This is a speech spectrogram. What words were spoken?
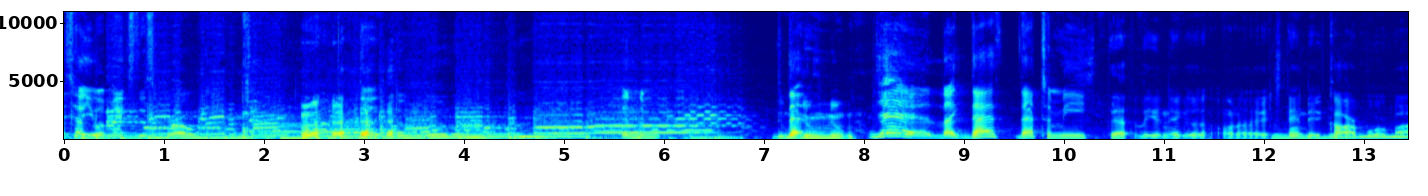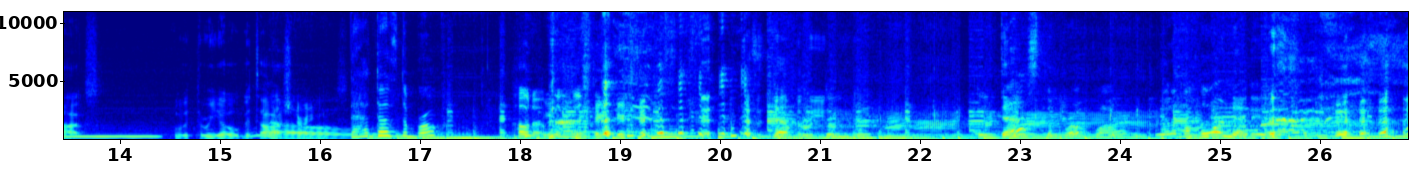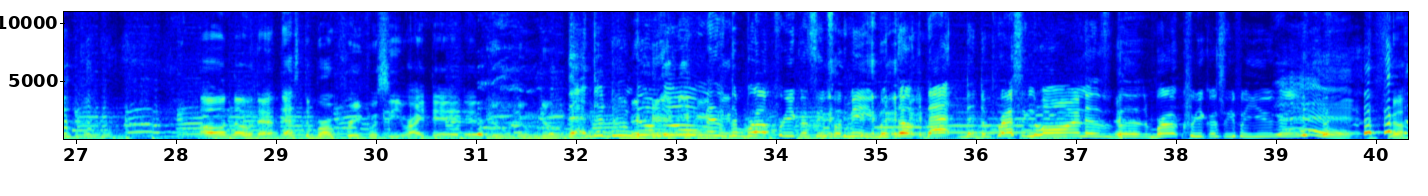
me tell you what makes this broke. The That- yeah, like that. That to me, Definitely a nigga on an extended cardboard box with three old guitar strings. that does the broke. Hold up. That's definitely. That's the broke part. Whatever horn that is. Oh no, that that's the broke frequency right there. The doom doom doom. That the doom doom doom is the broke frequency for me, but the, that the depressing horn is the, the broke frequency for you. guys? Yeah.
